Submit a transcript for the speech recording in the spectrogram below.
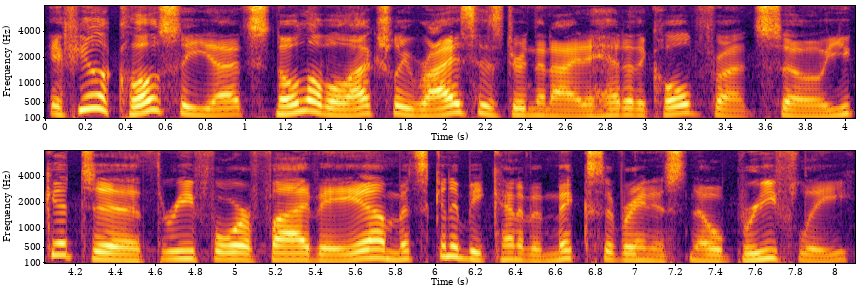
If you look closely, that snow level actually rises during the night ahead of the cold front. So you get to 3, 4, 5 a.m., it's going to be kind of a mix of rain and snow briefly,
